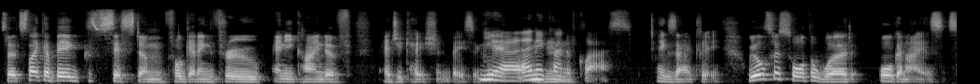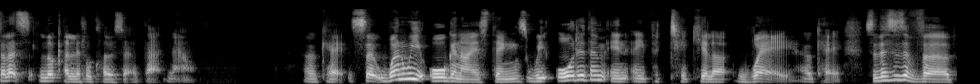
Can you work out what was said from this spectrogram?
So it's like a big system for getting through any kind of education, basically. Yeah, any mm-hmm. kind of class. Exactly. We also saw the word organize. So let's look a little closer at that now. Okay, so when we organize things, we order them in a particular way. Okay, so this is a verb,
